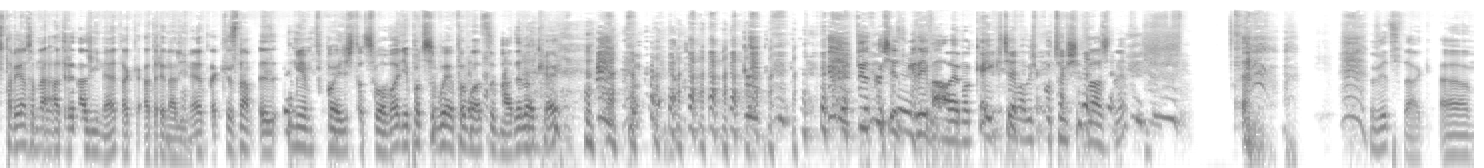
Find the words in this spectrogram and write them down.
stawiającą na adrenalinę, tak, adrenalinę, tak, znam, e, umiem powiedzieć to słowo, nie potrzebuję pomocy, Badel, okej? Okay? Tylko się zgrywałem, okej? Okay? Chciałem, abyś poczuł się ważny. Więc tak, um,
